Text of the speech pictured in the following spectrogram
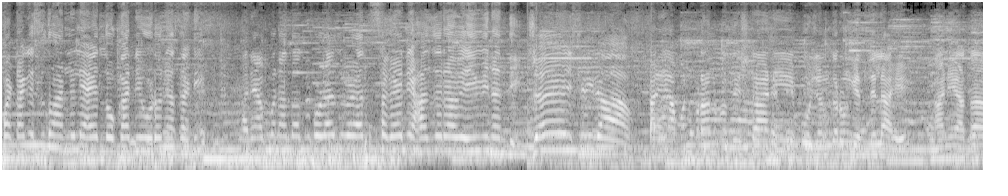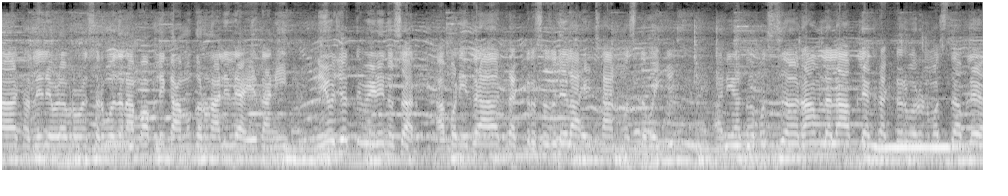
फटाके सुद्धा आणलेले आहेत लोकांनी उडवण्यासाठी. आणि आपण आता थोड्याच वेळात सगळ्यांनी हजर राहावे ही विनंती. जय श्रीराम. आपण प्राणप्रतिष्ठा आणि पूजन करून घेतलेलं आहे. आणि आता ठरलेल्या वेळाप्रमाणे सर्वजण आपापले कामं करून आलेले आहेत. आणि नियोजित वेळेनुसार आपण इथं ट्रॅक्टर सजवलेला आहे छान मस्तपैकी. आणि आता मस्त रामलला आपल्या ट्रॅक्टरवरून मस्त आपल्या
